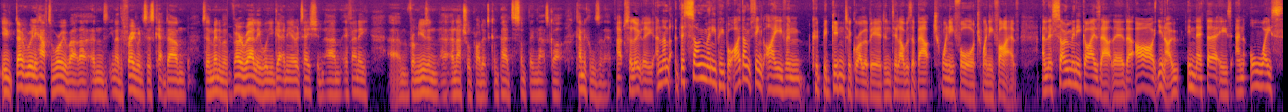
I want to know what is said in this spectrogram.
you don't really have to worry about that. And, you know, the fragrance is kept down to a minimum. Very rarely will you get any irritation, um, if any. um, from using a, natural product compared to something that's got chemicals in it. Absolutely. And then there's so many people. I don't think I even could begin to grow a beard until I was about 24, 25. And there's so many guys out there that are, you know, in their 30s and always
